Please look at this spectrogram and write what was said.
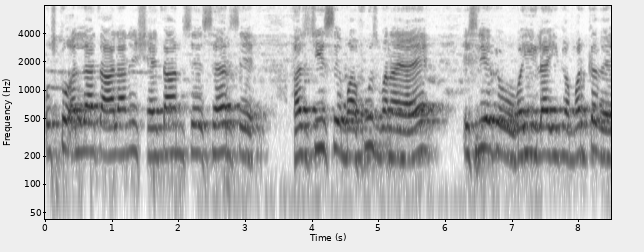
اس کو اللہ تعالیٰ نے شیطان سے سحر سے، ہر چیز سے محفوظ بنایا ہے۔ اس لیے کہ وہ وہی الہی کا مرکز ہے۔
